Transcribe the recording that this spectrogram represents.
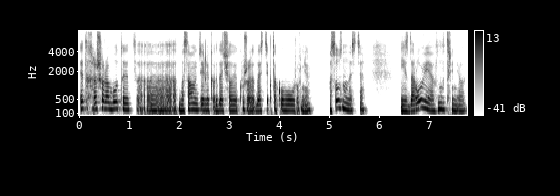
Это хорошо работает а, на самом деле, когда человек уже достиг такого уровня осознанности и здоровья внутреннего,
